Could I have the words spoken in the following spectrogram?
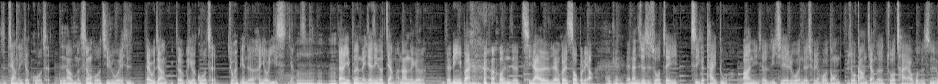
是这样的一个过程。对，那我们生活其实我也是。带入这样的一个过程，就会变得很有意思。这样子，嗯嗯嗯。当然也不能每件事情都这样嘛。那那个你的另一半 或你的其他的人会受不了。OK，对。但是就是说，这是一个态度啊。包括你的一些，如果你的休闲活动，比如说我刚刚讲的做菜啊，或者是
